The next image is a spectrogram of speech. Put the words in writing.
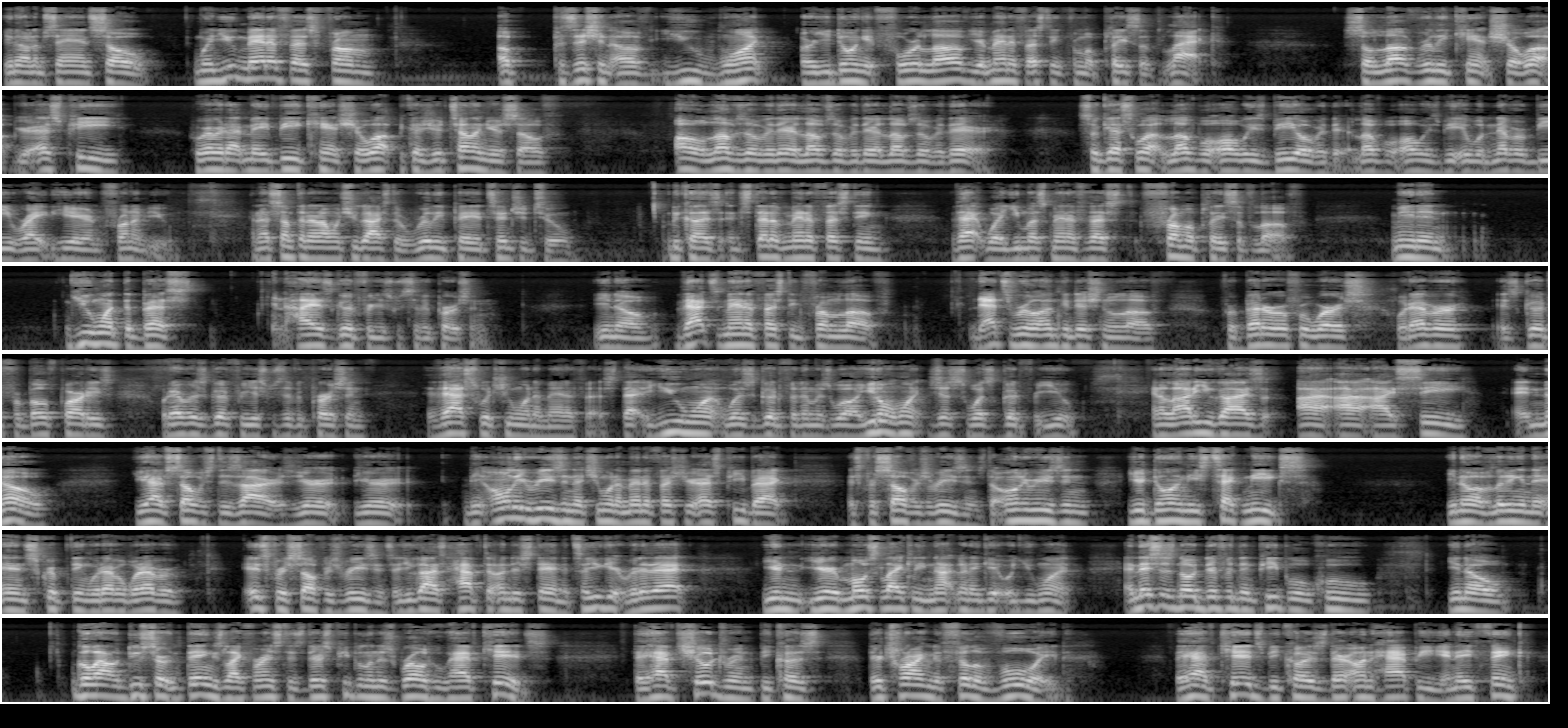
You know what I'm saying? So when you manifest from a position of you want or you're doing it for love, you're manifesting from a place of lack. So love really can't show up. Your SP, whoever that may be, can't show up because you're telling yourself, oh, love's over there, love's over there, love's over there. So guess what? Love will always be over there. Love will always be, it will never be right here in front of you. And that's something that I want you guys to really pay attention to because instead of manifesting that way, you must manifest from a place of love, meaning you want the best and highest good for your specific person. You know, that's manifesting from love. That's real unconditional love for better or for worse, whatever is good for both parties, whatever is good for your specific person. That's what you want to manifest. That you want what's good for them as well. You don't want just what's good for you. And a lot of you guys, I, I, I see and know you have selfish desires. You're, you're the only reason that you want to manifest your SP back is for selfish reasons. The only reason you're doing these techniques, you know, of living in the end, scripting, whatever, whatever, is for selfish reasons. And you guys have to understand until you get rid of that, you're, you're most likely not going to get what you want. And this is no different than people who, you know, go out and do certain things. Like, for instance, there's people in this world who have kids. They have children because they're trying to fill a void. They have kids because they're unhappy and they think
